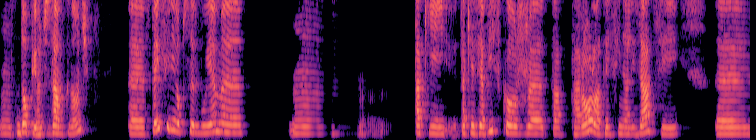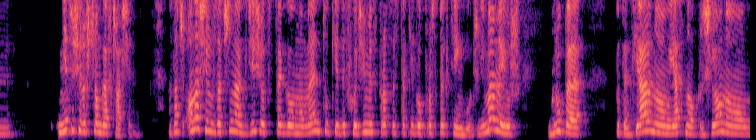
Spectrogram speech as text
mm, dopiąć, zamknąć. E, W tej chwili obserwujemy mm, taki, takie zjawisko, że ta, ta rola tej finalizacji y, nieco się rozciąga w czasie. To znaczy, ona się już zaczyna gdzieś od tego momentu, kiedy wchodzimy w proces takiego prospectingu, czyli mamy już grupę potencjalną, jasno określoną,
